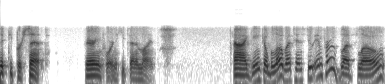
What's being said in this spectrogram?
50%. Very important to keep that in mind. Uh, ginkgo biloba tends to improve blood flow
